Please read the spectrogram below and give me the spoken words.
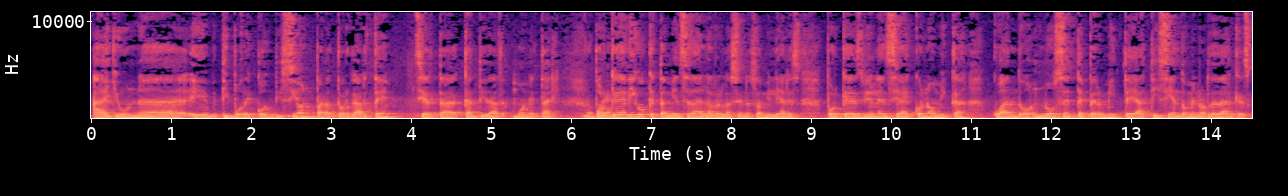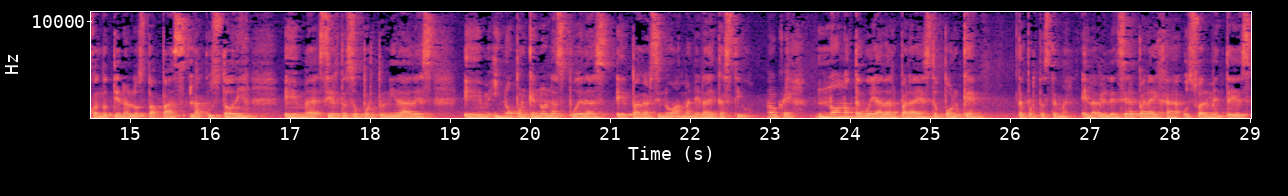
hay un em, tipo de condición para otorgarte cierta cantidad monetaria. ¿Por qué digo que también se da en las relaciones familiares? Porque es violencia económica cuando no se te permite a ti siendo menor de edad, que es cuando tienen los papás la custodia, em, ciertas oportunidades em, y no porque no las puedas eh, pagar, sino a manera de castigo. Okay. No, no te voy a dar para esto porque te portaste mal. En la violencia de pareja usualmente es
